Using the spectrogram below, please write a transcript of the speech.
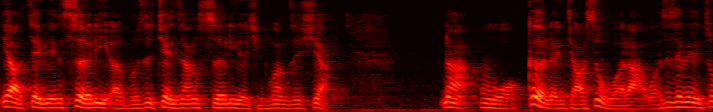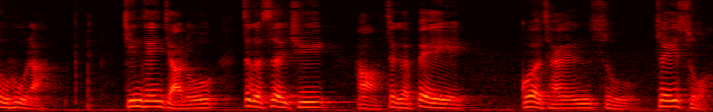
要这边设立，而不是建商设立的情况之下，那我个人，假如是我啦，我是这边的住户啦，今天假如这个社区啊，这个被国有财产署追索。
